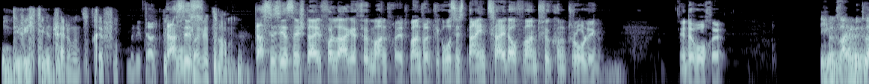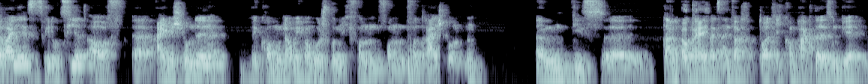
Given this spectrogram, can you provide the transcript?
um die richtigen Entscheidungen zu treffen, um eine ja, gute Grundlage ist, zu haben. Das ist jetzt eine Steilvorlage für Manfred. Manfred, wie groß ist dein Zeitaufwand für Controlling in der Woche? Ich würde sagen, mittlerweile ist es reduziert auf äh, eine Stunde. Wir kommen, glaube ich, mal ursprünglich von, von, von drei Stunden ähm, die es äh, damit okay. weil es einfach deutlich kompakter ist und wir,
